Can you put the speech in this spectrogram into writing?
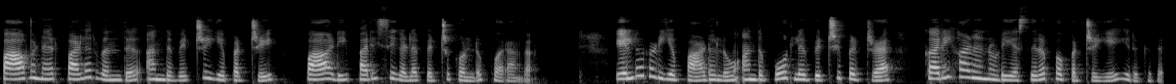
பாவனர் பலர் வந்து அந்த வெற்றியை பற்றி பாடி பரிசுகளை பெற்றுக்கொண்டு போறாங்க. எல்லோருடைய பாடலும் அந்த போர்ல வெற்றி பெற்ற கரிகாலனுடைய சிறப்பை பற்றியே இருக்குது.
